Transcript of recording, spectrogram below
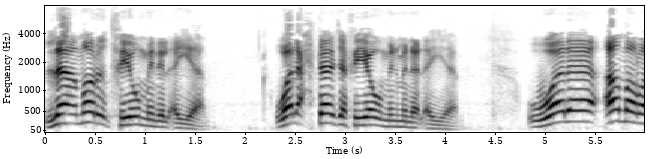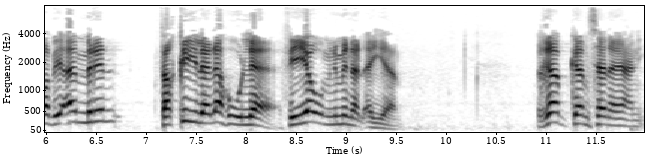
لا مرض في يوم من الأيام. ولا احتاج في يوم من الأيام. ولا أمر بأمر فقيل له لا في يوم من الأيام. غاب كم سنة يعني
